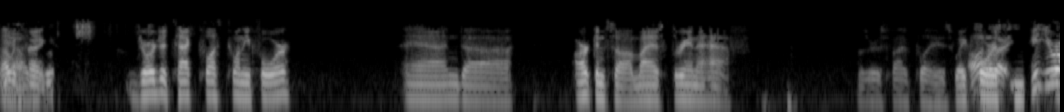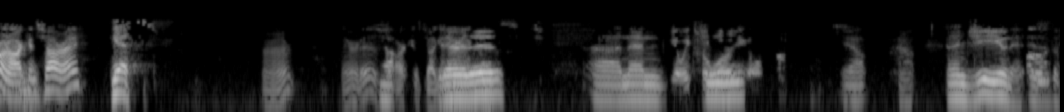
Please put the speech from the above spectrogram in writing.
I would Uh, think. Georgia Tech plus 24, and uh, Arkansas minus three and a half. Those are his five plays. Wake Oh, Forest. Pete, you were on Arkansas, right? Yes. All right. There it is. Yep. Arkansas. getting There it. it is. Uh, and then Be a week for War G- Eagle. yeah, yeah. and then G Unit is the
